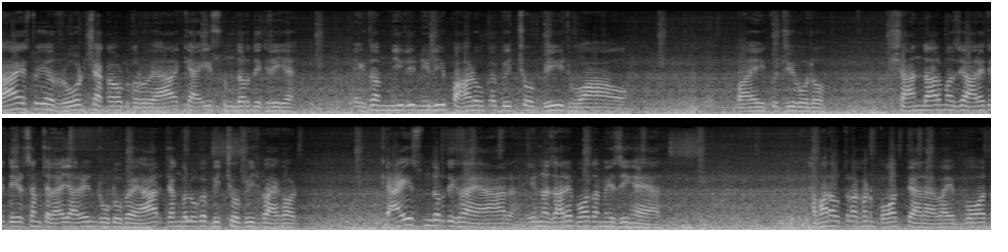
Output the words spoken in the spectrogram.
गाइस तो ये रोड चेकआउट करो यार, क्या ही सुंदर दिख रही है। एकदम नीली नीली पहाड़ों के बीचों बीच वाह भाई, कुछ भी बोलो। शानदार मज़े आ रहे थे, देर से हम चलाए जा रहे हैं इन रूटों पर यार। जंगलों के बीचों बीच बाय गॉड क्या ही सुंदर दिख रहा है यार। ये नज़ारे बहुत अमेजिंग है यार। हमारा उत्तराखंड बहुत प्यारा है भाई, बहुत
